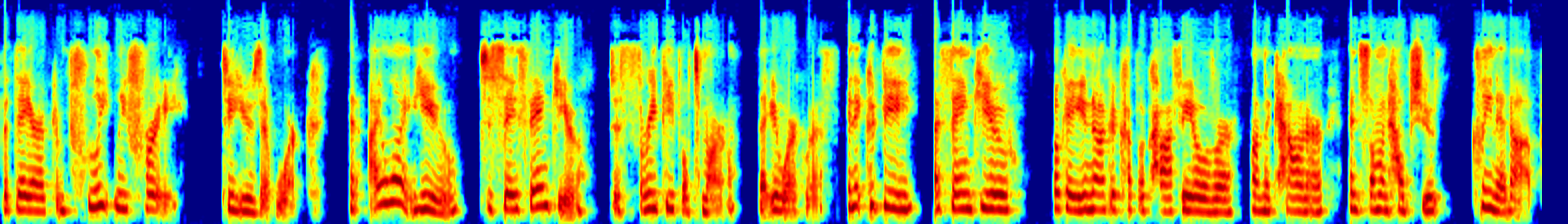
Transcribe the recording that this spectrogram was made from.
but they are completely free to use at work. And I want you to say thank you to three people tomorrow that you work with. And it could be a thank you. Okay, you knock a cup of coffee over on the counter and someone helps you clean it up.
